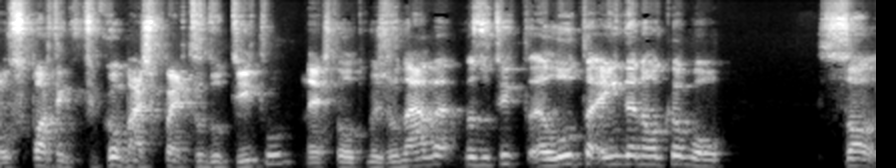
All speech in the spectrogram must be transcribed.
o, Sporting ficou mais perto do título nesta última jornada, mas o título, a luta ainda não acabou. Só,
